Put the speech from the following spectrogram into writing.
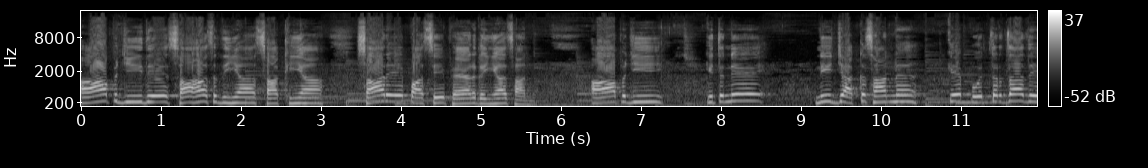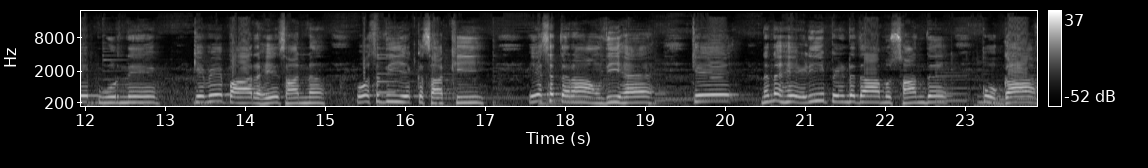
ਆਪ ਜੀ ਦੇ ਸਾਹਸ ਦੀਆਂ ਸਾਖੀਆਂ ਸਾਰੇ ਪਾਸੇ ਫੈਲ ਗਈਆਂ ਸਨ। ਆਪ ਜੀ ਕਿਤਨੇ ਨਿਝਕ ਸਨ ਕਿ ਪਵਿੱਤਰਤਾ ਦੇ ਪੂਰਨੇ ਕਿਵੇਂ ਪਾ ਰਹੇ ਸਨ, ਉਸ ਦੀ ਇੱਕ ਸਾਖੀ ਇਸ ਤਰ੍ਹਾਂ ਆਉਂਦੀ ਹੈ ਕਿ ਨਨਹੇੜੀ ਪਿੰਡ ਦਾ ਮੁਸੰਦ ਘੋਗਾ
